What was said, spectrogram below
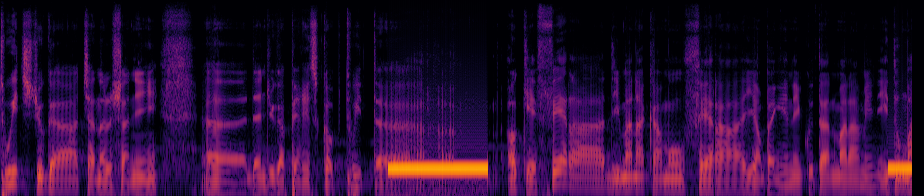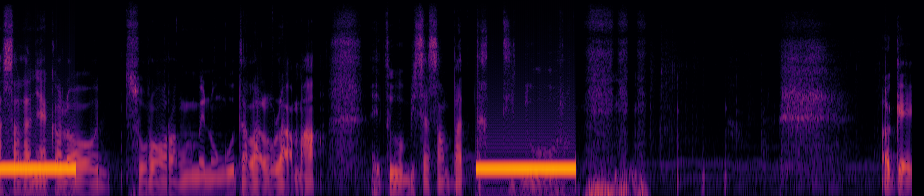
Twitch juga channel Shani uh, dan juga Periscope Twitter. Oke, okay, Vera, di mana kamu Vera yang pengen ikutan malam ini? Itu masalahnya kalau suruh orang menunggu terlalu lama, itu bisa sempat tertidur. Oke, okay,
